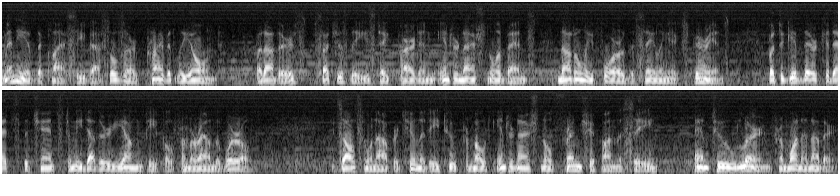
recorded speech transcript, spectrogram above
Many of the Class C vessels are privately owned, but others, such as these, take part in international events not only for the sailing experience, but to give their cadets the chance to meet other young people from around the world. It's also an opportunity to promote international friendship on the sea and to learn from one another.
